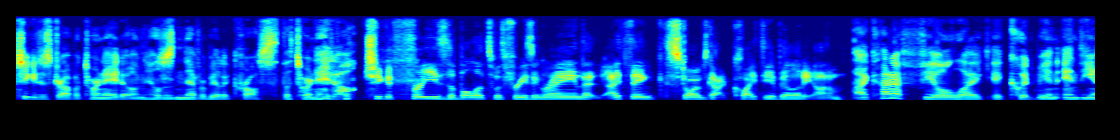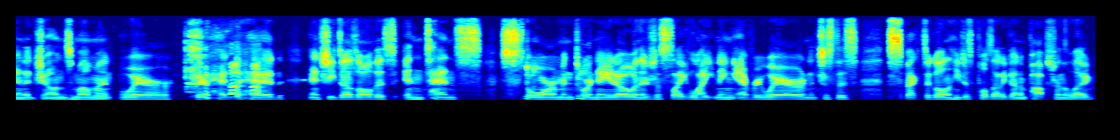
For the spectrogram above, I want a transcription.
She could just drop a tornado and he'll just never be able to cross the tornado. She could freeze the bullets with freezing rain. That I think Storm's got quite the ability on him. I kind of feel like it could be an Indiana Jones moment where they're head to head and she does all this intense storm and tornado and there's just like lightning everywhere and it's just this spectacle and he just pulls out a gun and pops her in the leg.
